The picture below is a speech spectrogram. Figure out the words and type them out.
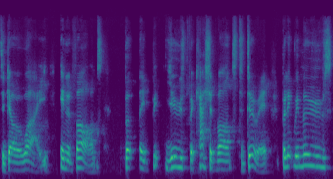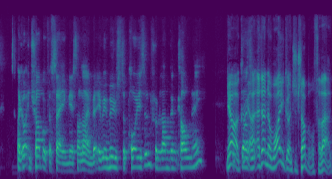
to go away in advance. But they used the cash advance to do it. But it removes, I got in trouble for saying this online, but it removes the poison from London Colney. Yeah, I agree. I, don't know why you go into trouble for that.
